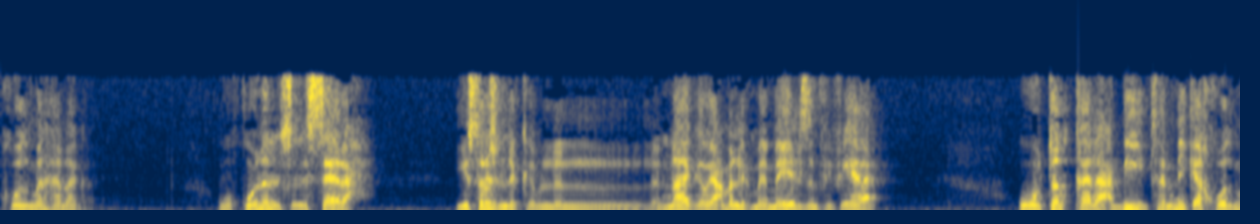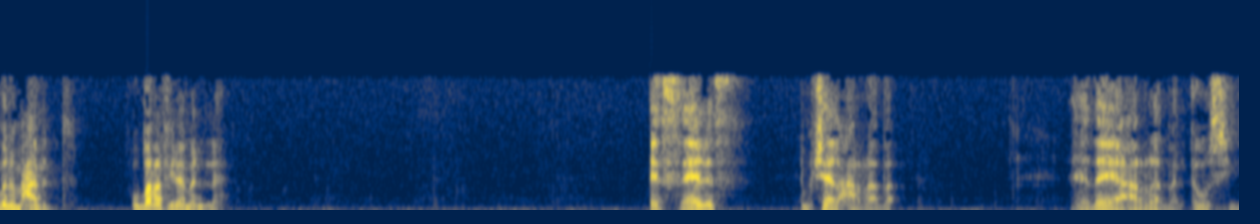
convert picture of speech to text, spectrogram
خذ منها ناقة. وقول للسارح يسرج لك الناقة ويعمل لك ما يلزم في فيها وتلقى العبيد فميك خذ منهم عبد وبرا في أمان الله الثالث مشى العرابة. هذا عرابة الأوسي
